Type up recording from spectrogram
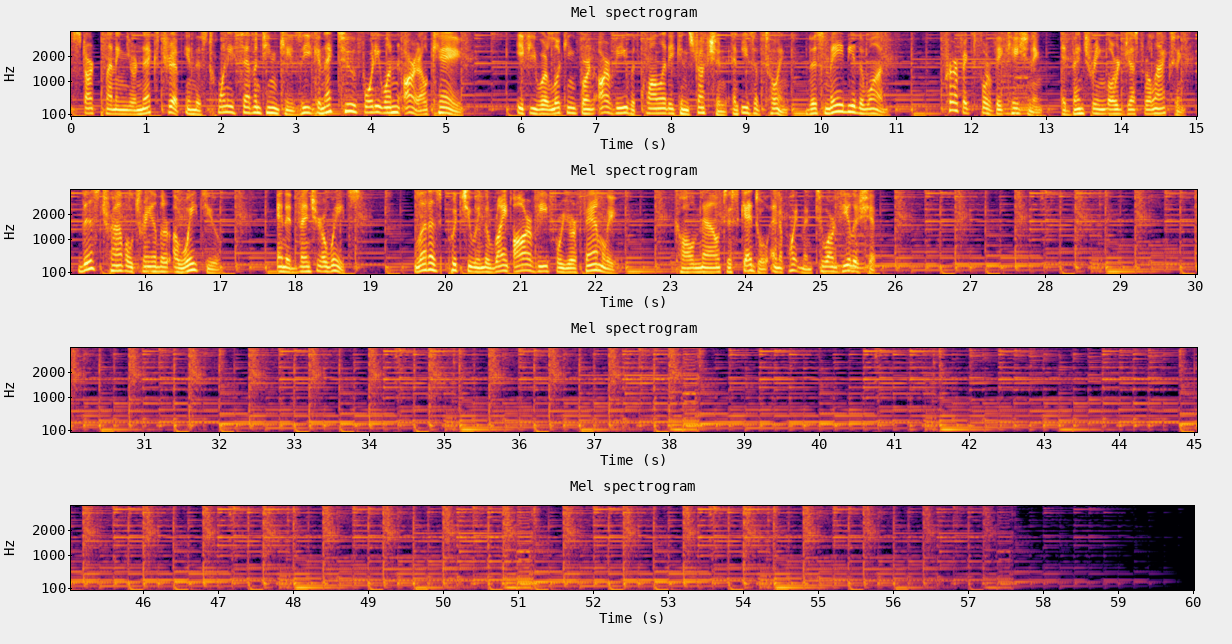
Start planning your next trip in this 2017 KZ Connect 241 RLK. If you are looking for an RV with quality construction and ease of towing, this may be the one. Perfect for vacationing, adventuring or just relaxing, this travel trailer awaits you. An adventure awaits. Let us put you in the right RV for your family. Call now to schedule an appointment to our dealership.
